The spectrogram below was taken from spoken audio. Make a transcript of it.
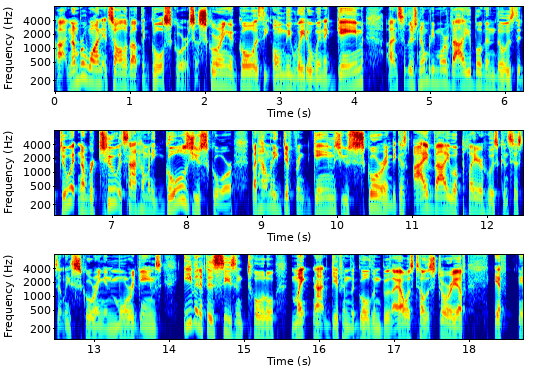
Uh, number one, it's all about the goal scorers. Scoring a goal is the only way to win a game, uh, and so there's nobody more valuable than those that do it. Number two, it's not how many goals you score, but how many different games you score in, because I value a player who is consistently scoring in more games, even if his season total might not give him the golden boot. I always tell the story of if eh,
